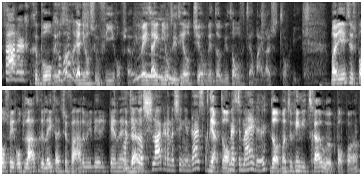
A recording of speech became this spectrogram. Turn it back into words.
vader... geboren is. Ja, die was toen vier of zo. Ik weet eigenlijk niet of hij het heel chill vindt dat ik dit al vertel, maar hij luistert toch niet. Maar die heeft dus pas weer op latere leeftijd zijn vader weer leren kennen. Want en die daar- was slager en het zingen in Duitsland. Ja, dat. Met de meiden. dat. Maar toen ging die trouwen, papa,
